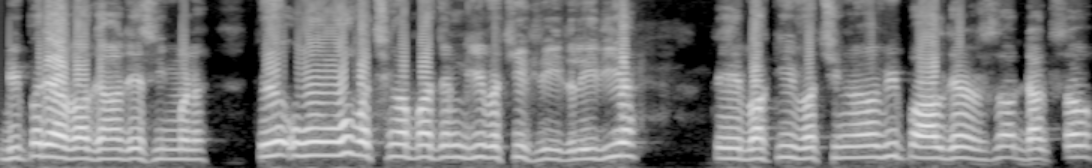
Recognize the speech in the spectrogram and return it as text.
ਵੀ ਭਰਿਆ ਵਾ ਗਾਂ ਦੇ ਸੀਮਨ ਤੇ ਉਹ ਉਹ ਵੱਛੀਆਂ ਆਪਾਂ ਚੰਗੀ ਵੱਛੀ ਖਰੀਦ ਲਈਦੀ ਆ। ਤੇ ਬਾਕੀ ਵੱਛੀਆਂ ਵੀ ਪਾਲਦੇ ਡਾਕਟਰ ਸਾਹਿਬ-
